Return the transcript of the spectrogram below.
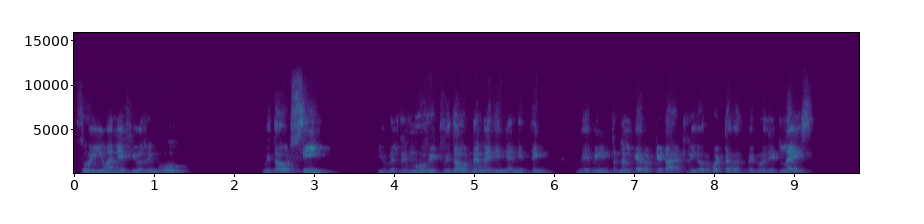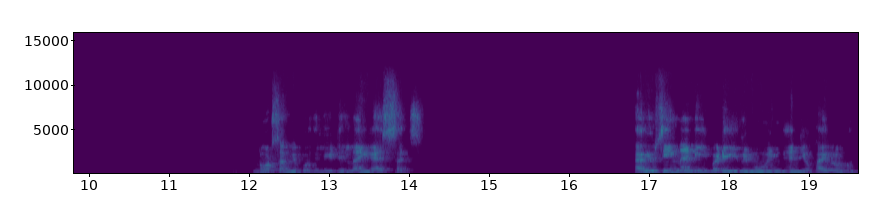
So even if you remove without seeing, you will remove it without damaging anything, maybe internal carotid artery or whatever, because it lies not submucosally, it is lying as such. Have you seen anybody removing angiofibroma?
